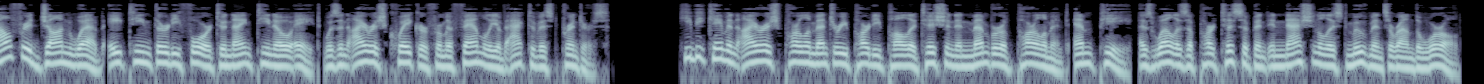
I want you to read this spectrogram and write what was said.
Alfred John Webb (1834–1908) was an Irish Quaker from a family of activist printers. He became an Irish Parliamentary Party politician and Member of Parliament (MP), as well as a participant in nationalist movements around the world.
